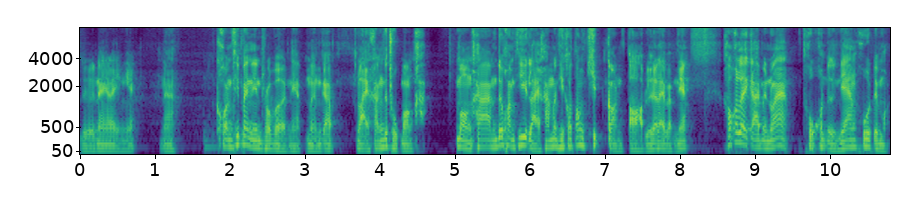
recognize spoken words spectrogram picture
หรือในอะไรอย่างเงี้ยนะคนที่เป็น introvert เนี่ยเหมือนกับหลายครั้งจะถูกมองข้ามมองข้ามด้วยความที่หลายครั้งบางทีเขาต้องคิดก่อนตอบหรืออะไรแบบเนี้ย เขาก็เลยกลายเป็นว่าถูกคนอื่นแย่งพูดไปหมด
